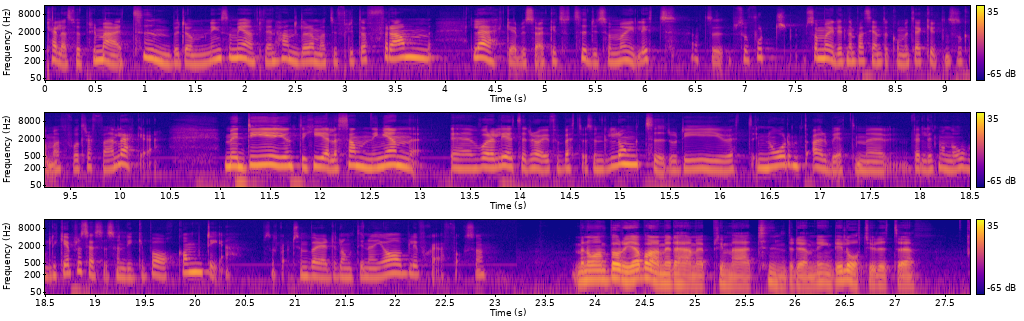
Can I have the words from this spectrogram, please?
kallas för primär teambedömning som egentligen handlar om att du flyttar fram läkarbesöket så tidigt som möjligt. Att så fort som möjligt när patienten kommer till akuten så ska man få träffa en läkare. Men det är ju inte hela sanningen. Eh, våra ledtider har ju förbättrats under lång tid och det är ju ett enormt arbete med väldigt många olika processer som ligger bakom det. såklart, som började långt innan jag blev chef också. Men om man börjar bara med det här med primär teambedömning, det låter ju lite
